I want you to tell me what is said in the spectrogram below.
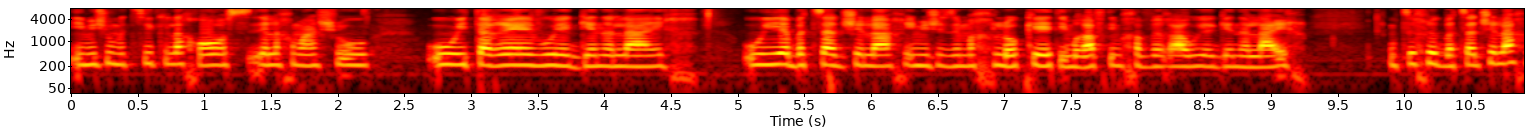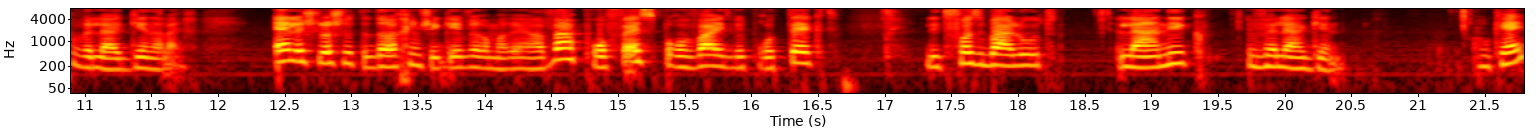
אם מישהו מציק לך או עושה לך משהו, הוא יתערב, הוא יגן עלייך, הוא יהיה בצד שלך, אם יש איזה מחלוקת, אם רבת עם חברה, הוא יגן עלייך. הוא צריך להיות בצד שלך ולהגן עלייך. אלה שלושת הדרכים שגבר מראה אהבה, profess, provide ו protect, לתפוס בעלות, להעניק ולהגן. אוקיי?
